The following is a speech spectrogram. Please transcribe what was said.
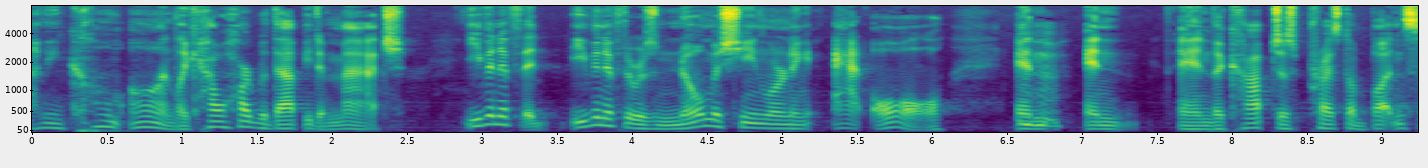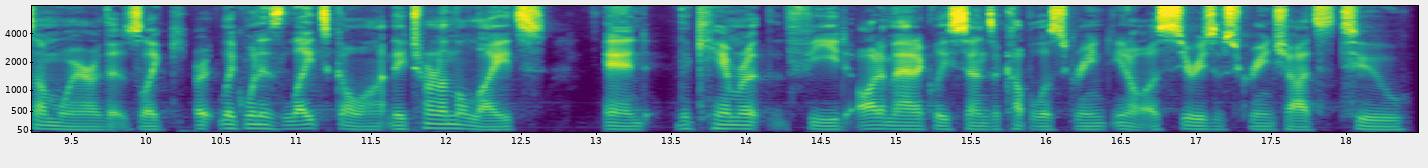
I mean, come on, like how hard would that be to match? Even if it, even if there was no machine learning at all, and mm-hmm. and and the cop just pressed a button somewhere that's like or like when his lights go on, they turn on the lights and the camera feed automatically sends a couple of screen, you know, a series of screenshots to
